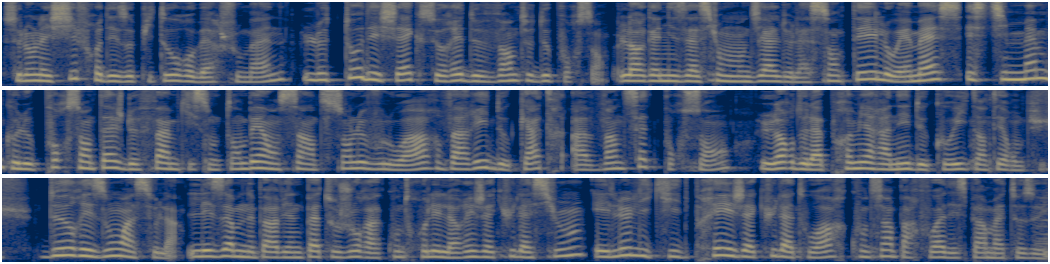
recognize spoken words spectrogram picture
Selon les chiffres des hôpitaux Robert Schumann, le taux d'échec serait de 22%. L'Organisation mondiale de la santé, l'OMS, estime même que le pourcentage de femmes qui sont tombées enceintes sans le vouloir varie de 4 à 27% lors de la première année de coït interrompu. Deux raisons à cela. Les hommes ne parviennent pas toujours à contrôler leur éjaculation et le liquide prééjaculatoire contient parfois des spermatozoïdes.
